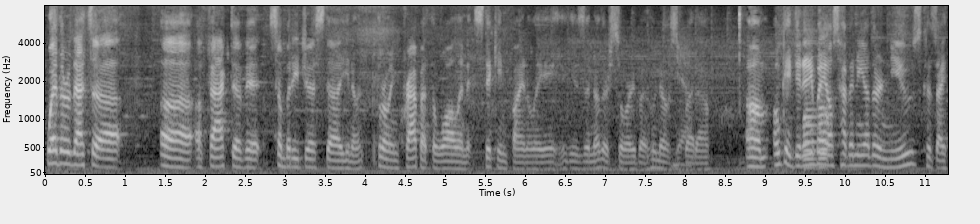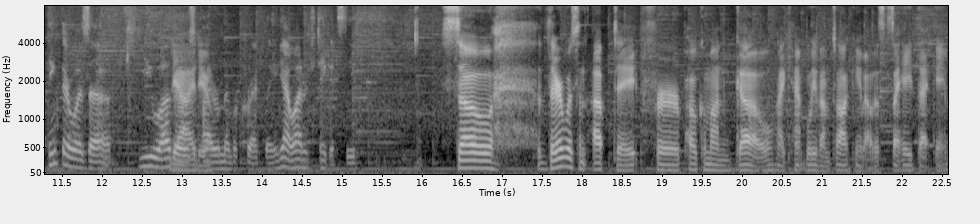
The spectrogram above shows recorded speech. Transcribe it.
Whether that's a uh, a fact of it, somebody just uh, you know throwing crap at the wall and it sticking finally is another story. But who knows? Yeah. But uh, um, okay, did anybody Uh, else have any other news? Because I think there was a few others, Yeah, I if do. I remember correctly. Yeah, why don't you take it, Steve? So, there was an update for Pokemon Go. I can't believe I'm talking about this because I hate that game.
